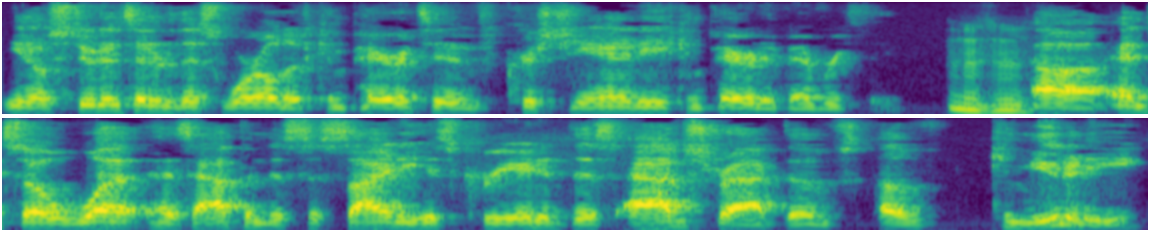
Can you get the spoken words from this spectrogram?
you know, students enter this world of comparative Christianity, comparative everything. Mm-hmm. Uh, and so what has happened is society has created this abstract of, of community,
